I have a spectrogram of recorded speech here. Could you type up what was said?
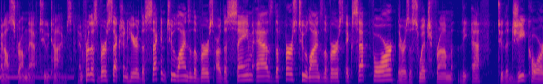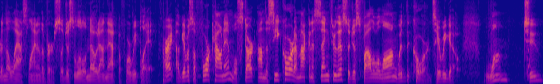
and I'll strum that two times. And for this verse section here, the second two lines of the verse are the same as the first two lines of the verse, except for there is a switch from the F to the G chord in the last line of the verse. So just a little note on that before we play it. All right, I'll give us a four count in. We'll start on the C chord. I'm not going to sing through this, so just follow along with the chords. Here we go. One, two,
